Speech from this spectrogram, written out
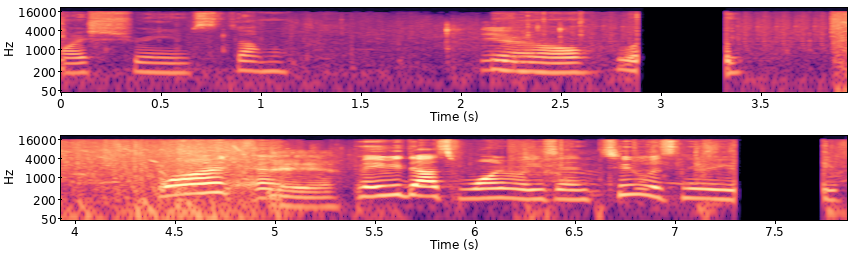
on my streams. Um, you know, like, one uh, and Yeah. maybe that's one reason. Two is New Year's Eve.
